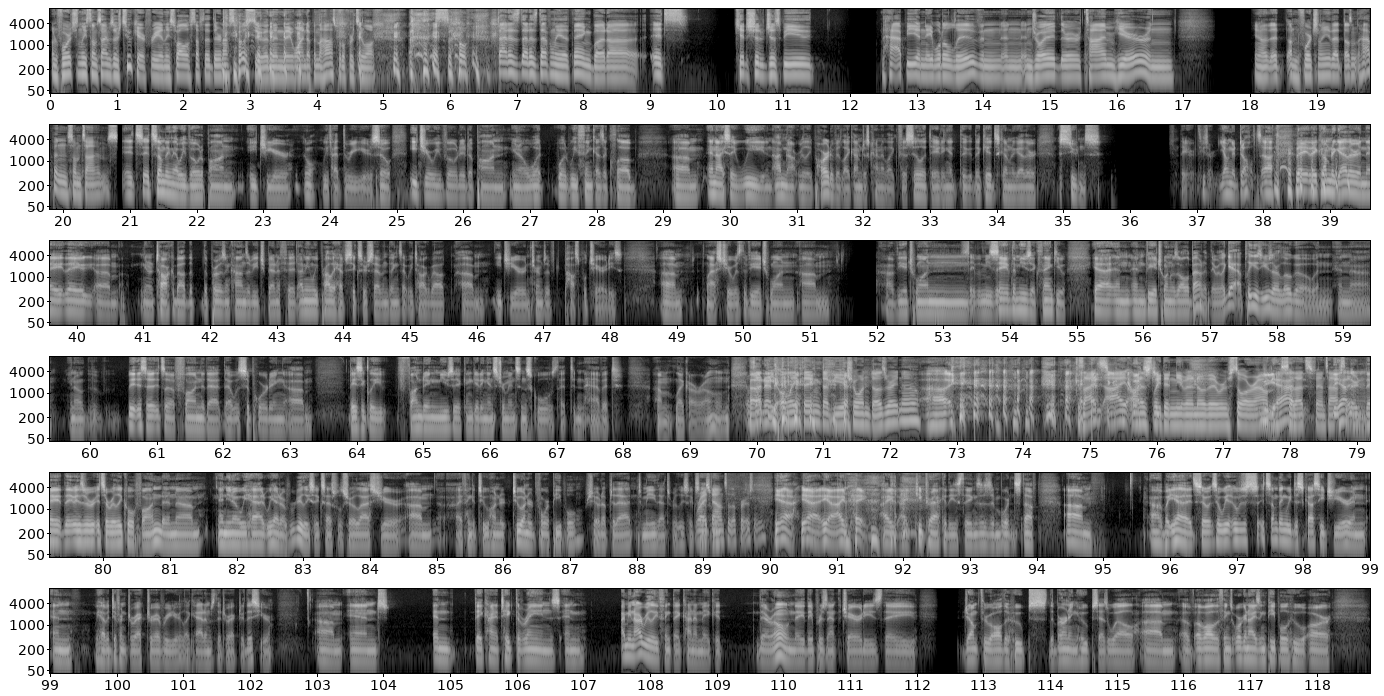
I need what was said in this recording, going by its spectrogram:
Unfortunately, sometimes they're too carefree and they swallow stuff that they're not supposed to, and then they wind up in the hospital for too long. so that is that is definitely a thing, but uh, it's kids should just be happy and able to live and, and enjoy their time here and you know that unfortunately that doesn't happen sometimes It's it's something that we vote upon each year. Well, we've had three years, so each year we voted upon you know what what we think as a club. Um, and I say we, and I'm not really part of it. Like I'm just kind of like facilitating it. The the kids come together, the students. They these are young adults. Uh, they they come together and they they um, you know talk about the, the pros and cons of each benefit. I mean, we probably have six or seven things that we talk about um, each year in terms of possible charities. Um, last year was the VH1 um, uh, VH1 Save the Music. Save the music. Thank you. Yeah, and and VH1 was all about it. They were like, yeah, please use our logo, and and uh, you know, it's a it's a fund that that was supporting. Um, basically funding music and getting instruments in schools that didn't have it um, like our own is that Uh, no, the no. only thing that vh1 does right now Uh, because i, a good I honestly didn't even know they were still around Yeah, so that's fantastic Yeah, they're- they, they, it's, a, it's a really cool fund, and um, and you know we had we had a really successful show last year. Um, I think 200, 204 people showed up to that. To me, that's really successful. right down to the person Yeah, yeah, yeah. I hey, I, I keep track of these things. This is important stuff. Um, uh, but yeah, so so we, it was it's something we discuss each year, and and we have a different director every year. Like Adam's the director this year, um, and and they kind of take the reins. And I mean, I really think they kind of make it their own. They they present the charities. They jump through all the hoops, the burning hoops as well, um, of of all the things, organizing people who are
